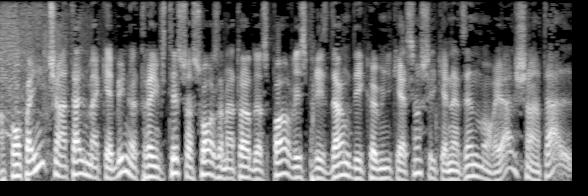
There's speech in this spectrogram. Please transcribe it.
En compagnie de Chantal Maccabé, notre invitée ce soir aux amateurs de sport, vice-présidente des communications chez le Canadien de Montréal. Chantal,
